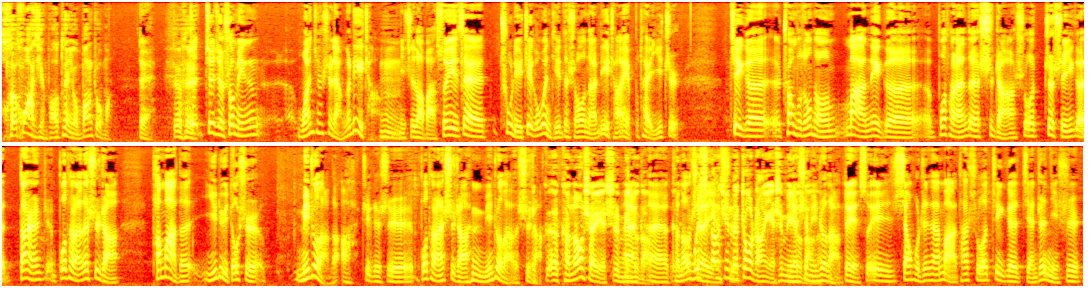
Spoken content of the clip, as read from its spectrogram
和化解矛盾有帮助吗？对，对不对？这这就说明完全是两个立场，嗯，你知道吧？所以在处理这个问题的时候呢，立场也不太一致。这个川普总统骂那个波特兰的市长说，这是一个当然，波特兰的市长他骂的一律都是民主党的啊。这个是波特兰市长，民主党的市长。呃，Kenosha 也是民主党。呃，Kenosha 也是。威斯康星的州长也是民主党。也是民主党，对，所以相互之间在骂。他说：“这个简直你是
